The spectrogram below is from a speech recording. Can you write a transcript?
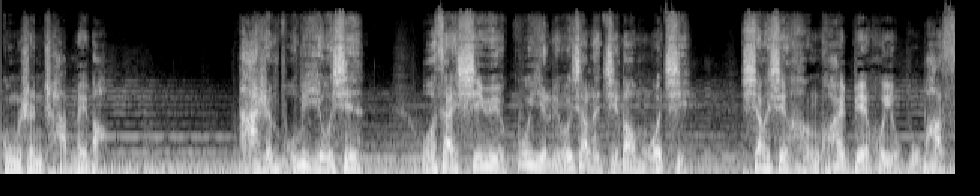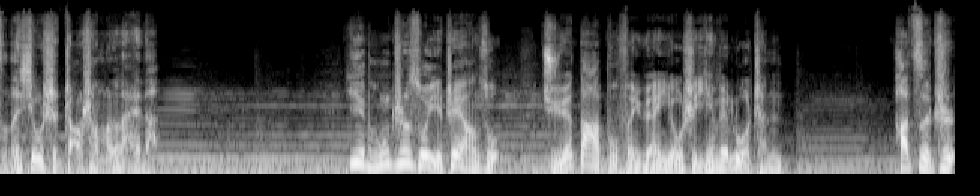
躬身谄媚道：“大人不必忧心，我在西域故意留下了几道魔气，相信很快便会有不怕死的修士找上门来的。”叶童之所以这样做。绝大部分缘由是因为洛尘，他自知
